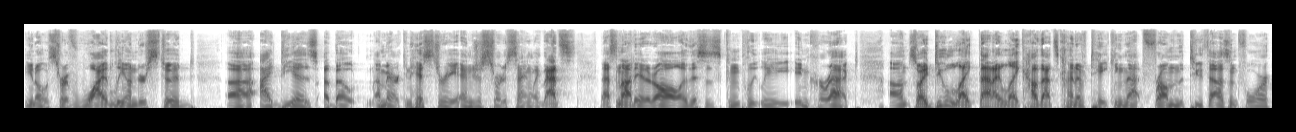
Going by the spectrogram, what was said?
you know, sort of widely understood uh, ideas about American history, and just sort of saying like that's that's not it at all. This is completely incorrect. Um, so I do like that. I like how that's kind of taking that from the 2004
